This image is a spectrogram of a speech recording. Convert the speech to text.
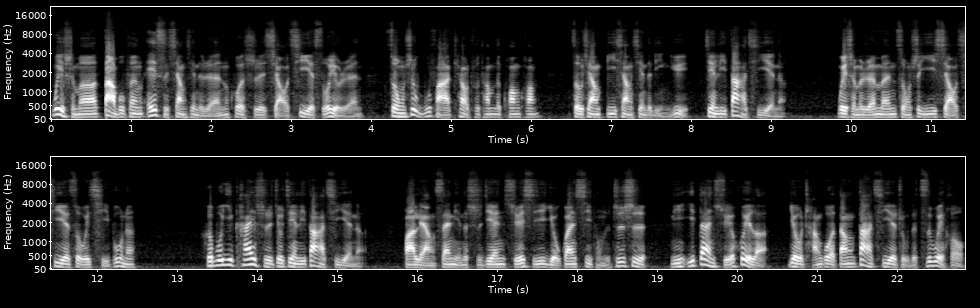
为什么大部分 s 象限的人或是小企业所有人总是无法跳出他们的框框走向 b 象限的领域建立大企业呢？为什么人们总是以小企业作为起步呢？何不一开始就建立大企业呢？花两三年的时间学习有关系统的知识你一旦学会了又尝过当大企业主的滋味后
